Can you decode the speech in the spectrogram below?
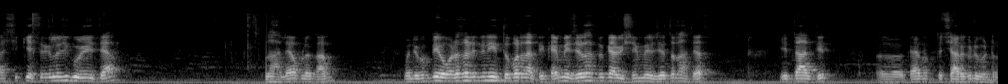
अशी केसरी कलरची गोळी येत्या. झालं आपलं काम. म्हणजे फक्त एवढ्यासाठी त्यांनी इथं पण राहते काय मेजर राहतात काय विषय मिरजेत राहतात इथं आलतीत. काय फक्त चार किलोमीटर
